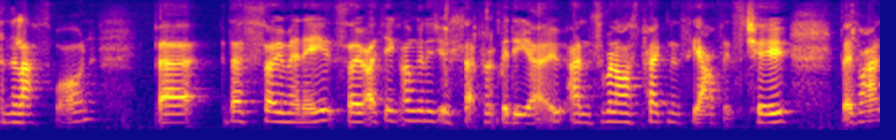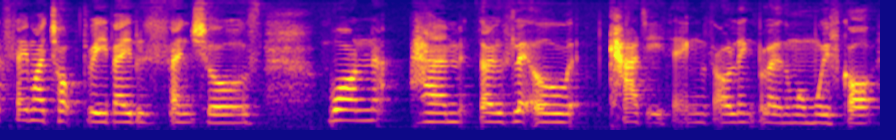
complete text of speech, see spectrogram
in the last one but there's so many so I think I'm going to do a separate video and someone asked pregnancy outfits too but if I had to say my top three baby essentials one um those little caddy things I'll link below the one we've got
